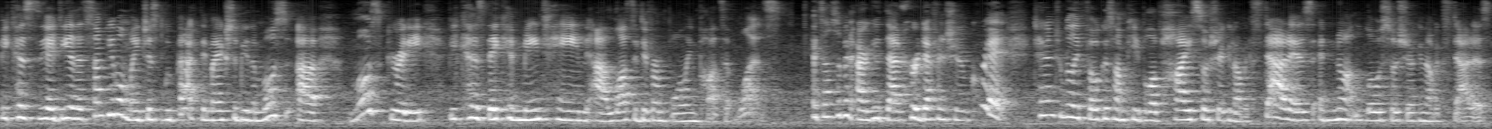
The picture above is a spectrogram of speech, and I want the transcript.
because the idea that some people might just loop back. They might actually be the most uh, most gritty because they can maintain uh, lots of different boiling pots at once. It's also been argued that her definition of grit tended to really focus on people of high socioeconomic status and not low socioeconomic status.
